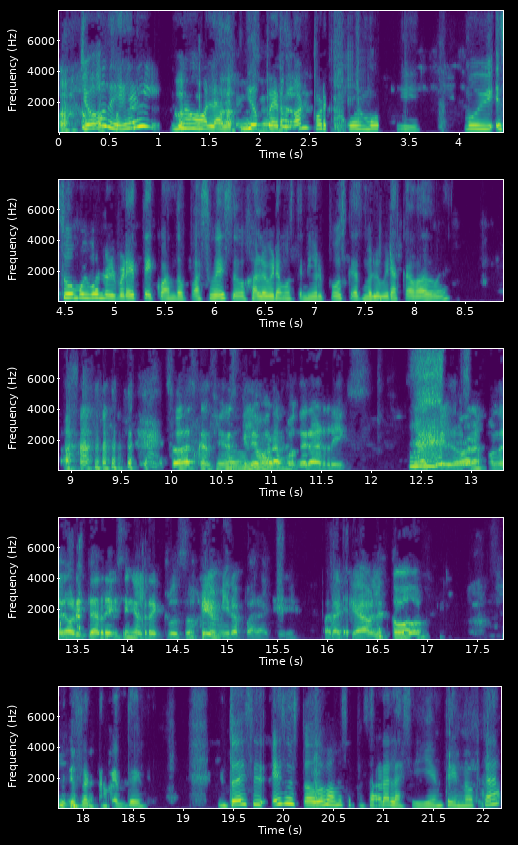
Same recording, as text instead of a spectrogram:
Yo de él, no, la pido perdón porque fue muy, muy, estuvo muy bueno el brete cuando pasó eso, ojalá hubiéramos tenido el podcast, me lo hubiera acabado, ¿eh? Son las canciones que le van a poner a Rix. Son las que le van a poner ahorita a Rix en el reclusorio, mira, para que, para que hable todo. Exactamente. Entonces, eso es todo. Vamos a pasar a la siguiente nota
